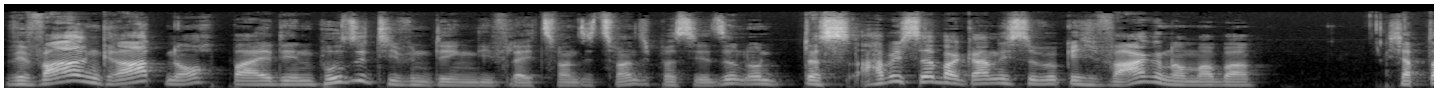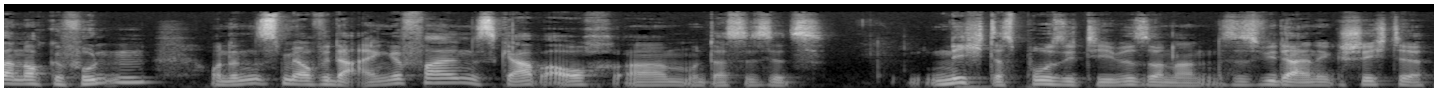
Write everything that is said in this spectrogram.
wir waren gerade noch bei den positiven Dingen, die vielleicht 2020 passiert sind. Und das habe ich selber gar nicht so wirklich wahrgenommen, aber ich habe dann noch gefunden und dann ist mir auch wieder eingefallen, es gab auch, ähm, und das ist jetzt nicht das Positive, sondern es ist wieder eine Geschichte,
